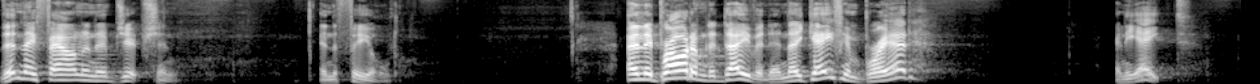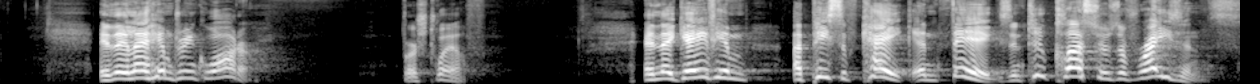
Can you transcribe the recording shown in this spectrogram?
Then they found an Egyptian in the field. And they brought him to David, and they gave him bread and he ate. And they let him drink water. Verse 12. And they gave him a piece of cake and figs and two clusters of raisins.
